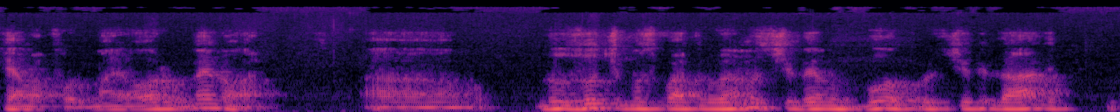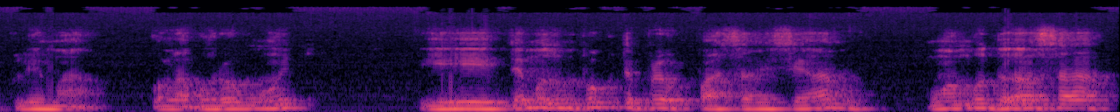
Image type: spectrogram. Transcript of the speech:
se ela for maior ou menor. Ah, nos últimos quatro anos tivemos boa produtividade, o clima colaborou muito, e temos um pouco de preocupação esse ano com a mudança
